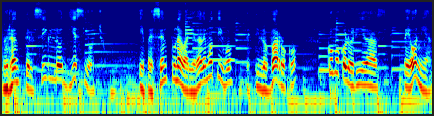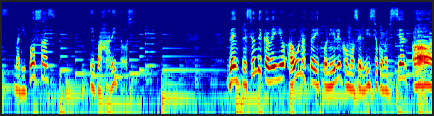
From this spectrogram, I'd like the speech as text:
Durante el siglo XVIII y presenta una variedad de motivos de estilos barroco, como coloridas peonias, mariposas y pajaritos. La impresión de cabello aún no está disponible como servicio comercial. ¡Oh,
